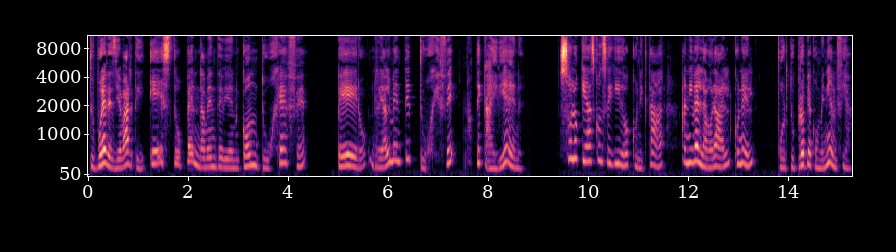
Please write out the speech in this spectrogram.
Tú puedes llevarte estupendamente bien con tu jefe, pero realmente tu jefe no te cae bien. Solo que has conseguido conectar a nivel laboral con él por tu propia conveniencia,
